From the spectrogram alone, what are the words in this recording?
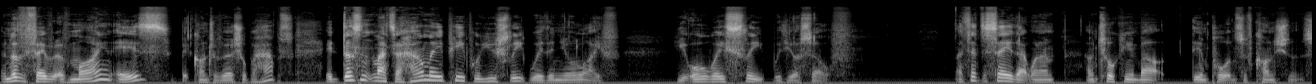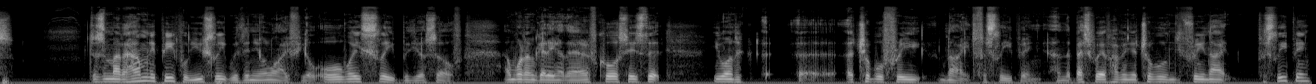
Another favourite of mine is, a bit controversial perhaps, it doesn't matter how many people you sleep with in your life, you always sleep with yourself. I tend to say that when I'm, I'm talking about the importance of conscience. Doesn't matter how many people you sleep with in your life, you'll always sleep with yourself. And what I'm getting at there, of course, is that you want a, a, trouble-free night for sleeping, and the best way of having a trouble-free night for sleeping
